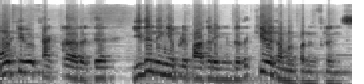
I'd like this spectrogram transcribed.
மோட்டிவ் ஃபேக்டரா இருக்கு. இதை நீங்க எப்படி பாக்குறீங்கன்றத கீழே கமெண்ட் பண்ணுங்க ஃப்ரெண்ட்ஸ்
